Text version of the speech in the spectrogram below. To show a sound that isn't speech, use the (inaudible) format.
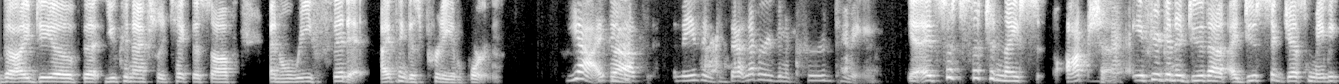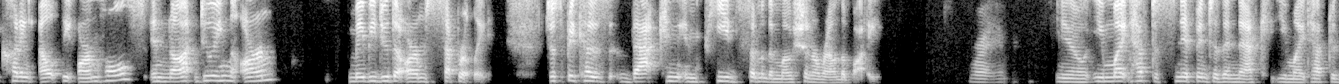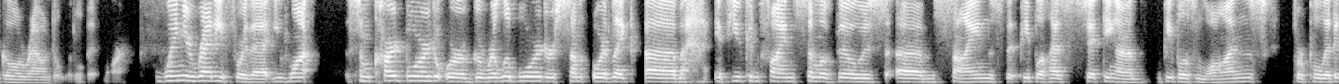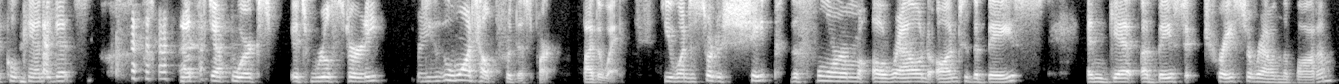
the idea of that you can actually take this off and refit it, I think is pretty important. Yeah, I think Yeah. that's amazing because that never even occurred to me. Yeah, it's just such a nice option. If you're gonna do that, I do suggest maybe cutting out the armholes and not doing the arm. Maybe do the arms separately, just because that can impede some of the motion around the body. Right. You know, you might have to snip into the neck, you might have to go around a little bit more. When you're ready for that, you want some cardboard or a gorilla board or some, or like, um, if you can find some of those, um, signs that people have sticking on people's lawns for political (laughs) candidates. That stuff works, it's real sturdy. You you want help for this part, by the way. You want to sort of shape the form around onto the base and get a basic trace around the bottom.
